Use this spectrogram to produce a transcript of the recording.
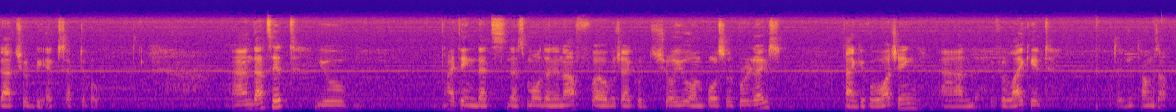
that should be acceptable. And that's it. You I think that's that's more than enough uh, which I could show you on slip relays thank you for watching. And if you like it do thumbs up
